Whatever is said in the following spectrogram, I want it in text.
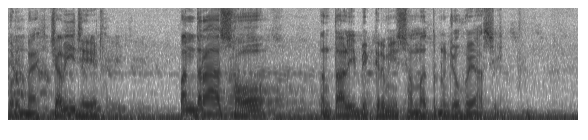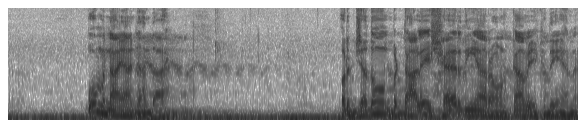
ਪੁਰਬ ਹੈ 24 ਜੇਠ 1545 ਬਿਕਰਮੀ ਸੰਮਤ ਨੂੰ ਜੋ ਹੋਇਆ ਸੀ, ਉਹ ਮਨਾਇਆ ਜਾਂਦਾ ਹੈ। ਔਰ ਜਦੋਂ ਬਟਾਲੇ ਸ਼ਹਿਰ ਦੀਆਂ ਰੌਣਕਾਂ ਵੇਖਦੇ ਆ ਨਾ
